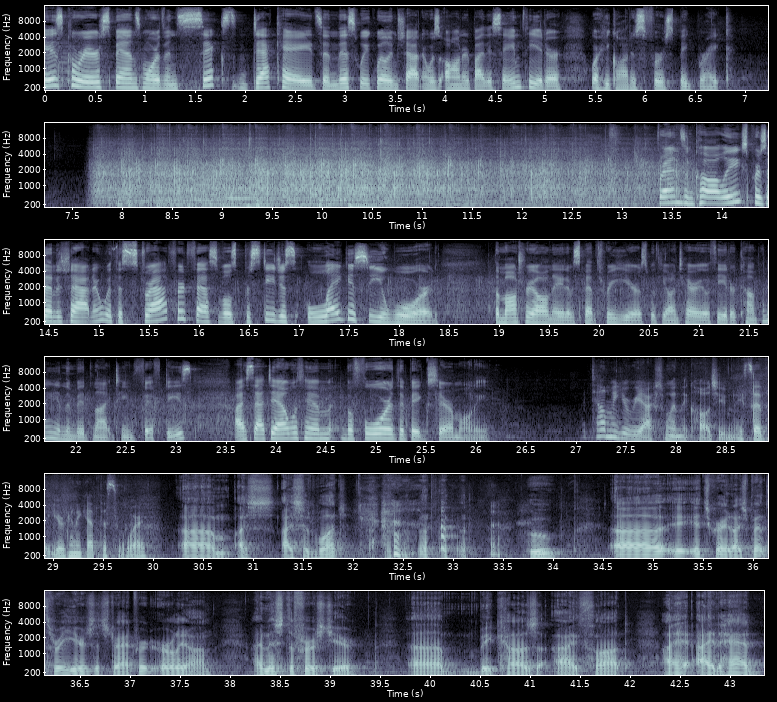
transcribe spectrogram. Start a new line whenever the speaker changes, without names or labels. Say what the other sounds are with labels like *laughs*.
His career spans more than six decades, and this week William Shatner was honored by the same theater where he got his first big break. Friends and colleagues presented Shatner with the Stratford Festival's prestigious Legacy Award. The Montreal native spent three years with the Ontario Theatre Company in the mid 1950s. I sat down with him before the big ceremony. Tell me your reaction when they called you and they said that you're going to get this award.
Um, I, I said, What? *laughs* Who? Uh, it, it's great. I spent three years at Stratford early on. I missed the first year uh, because I thought I, I'd had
